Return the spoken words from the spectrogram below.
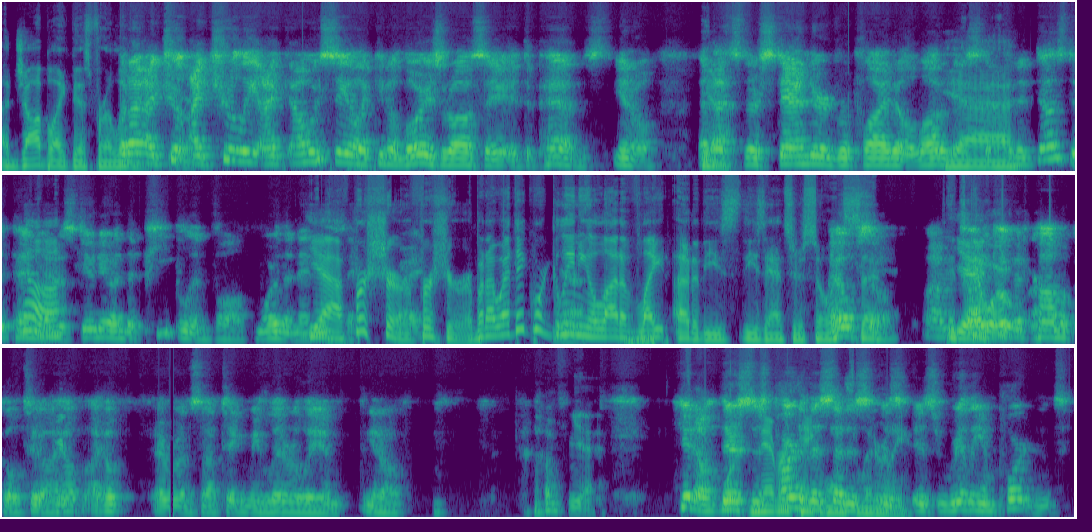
a job like this for a living. But I, I, truly, I truly, I always say like you know, lawyers would always say it depends. You know and yeah. that's their standard reply to a lot of yeah. this stuff. And it does depend no. on the studio and the people involved more than anything. Yeah, for sure, right? for sure. But I, I, think we're gleaning yeah. a lot of light out of these these answers. So I hope so. Uh, I'm yeah, trying to keep it comical too. I hope I hope everyone's not taking me literally and you know. yeah. You know, there's this part of this that is, is, is, really important,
